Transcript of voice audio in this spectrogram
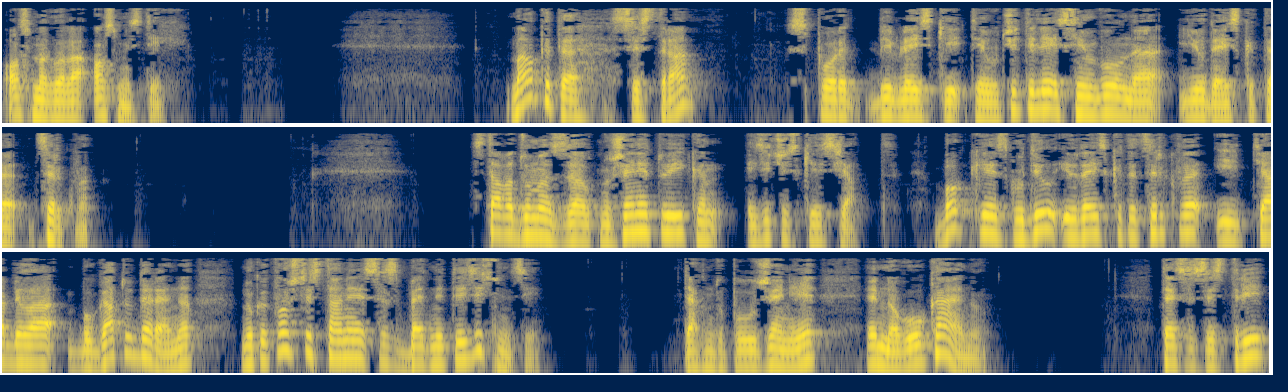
8 глава, 8 стих. Малката сестра, според библейските учители, е символ на юдейската църква. Става дума за отношението и към езическия свят. Бог е сгодил юдейската църква и тя била богато дарена, но какво ще стане с бедните езичници? Тяхното положение е много окаяно. Те са сестри,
